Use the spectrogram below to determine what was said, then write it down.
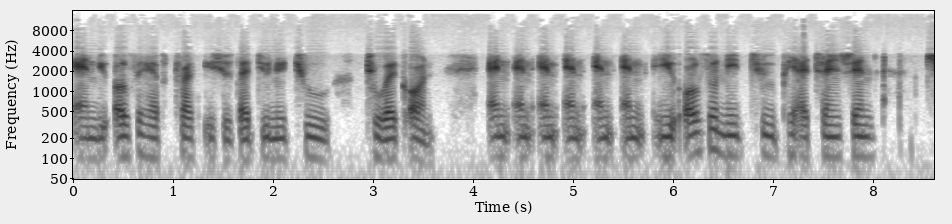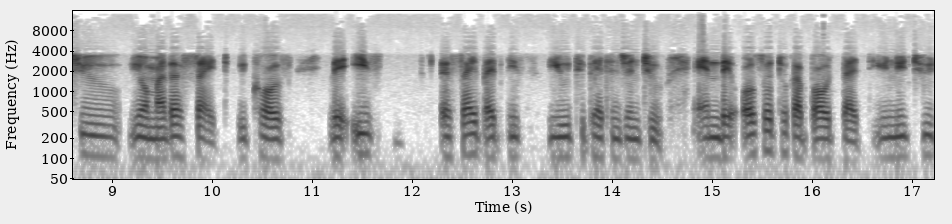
and you also have trust issues that you need to to work on. And and and and and and you also need to pay attention to your mother's side because there is a side that needs you to pay attention to. And they also talk about that you need to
